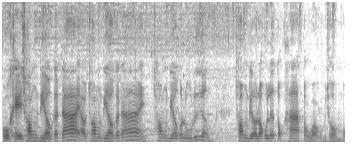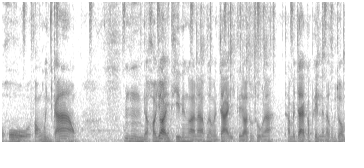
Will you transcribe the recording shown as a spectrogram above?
โอเคช่องเดียวก็ได้ เอาช่องเดียวก็ได้ ช่องเดียวก็รู้เรื่อง ช่องเดียวล็อกไวเลอร์ตกห้าตัวคุณผู้ชมโอ้โหสองหมื่นเก้าเดี๋ยวขอยอดอีกทีนึงก่อนนะเผื่อมันจ่ายอีกแต่ยอดถูกๆนะถ้าไม่จ่ายก็เพ่นแล้วนะคุณผู้ชม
